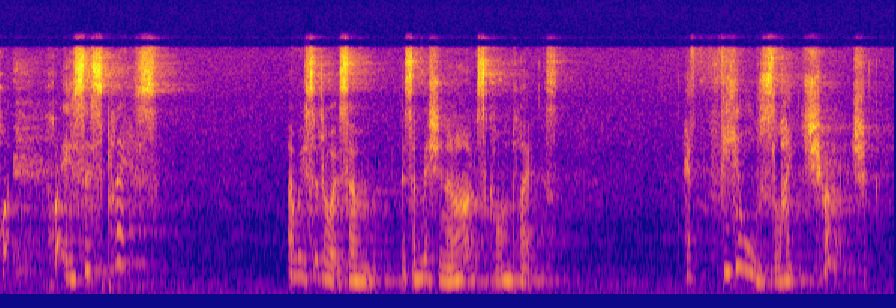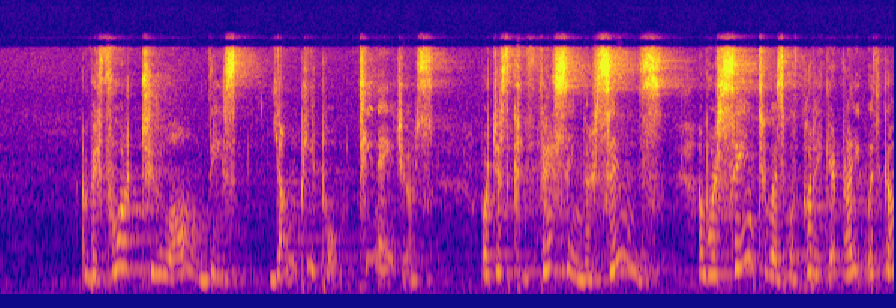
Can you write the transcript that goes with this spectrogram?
What, what is this place? And we said, Oh, it's a, it's a mission and arts complex. Feels like church. And before too long, these young people, teenagers, were just confessing their sins and were saying to us, We've got to get right with God.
